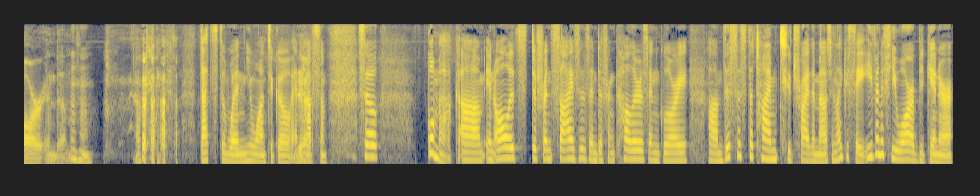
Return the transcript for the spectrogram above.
R in them. Mm-hmm. Okay. That's the when you want to go and Yeah. have some. So, gomak, um, in all its different sizes and different colors and glory, um, this is the time to try them out. And like you say, even if you are a beginner,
